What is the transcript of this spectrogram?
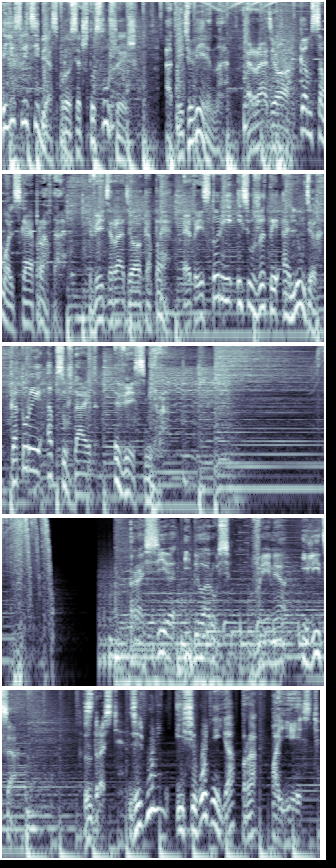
Если тебя спросят, что слушаешь, ответь уверенно. Радио «Комсомольская правда». Ведь Радио КП – это истории и сюжеты о людях, которые обсуждает весь мир. Россия и Беларусь. Время и лица. Здрасте, здесь Бунин, и сегодня я про поесть.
